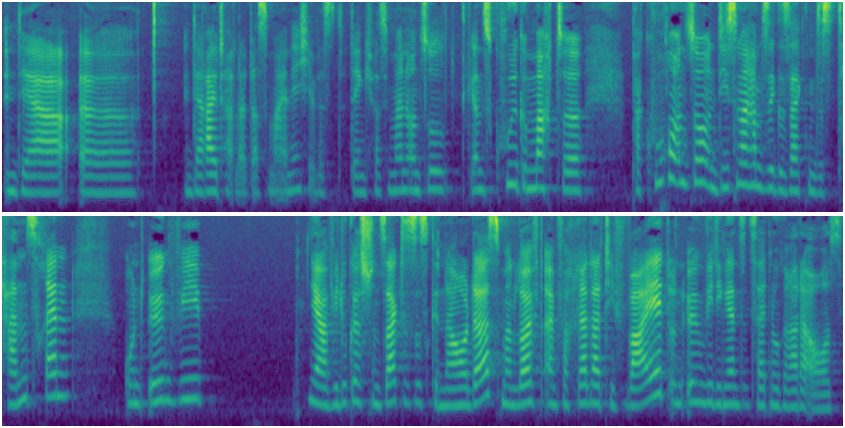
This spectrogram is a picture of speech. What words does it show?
in der äh, in der Reithalle, das meine ich. Ihr wisst, denke ich, was ich meine. Und so ganz cool gemachte Parcours und so. Und diesmal haben sie gesagt, ein Distanzrennen. Und irgendwie, ja, wie Lukas schon sagt, es ist genau das. Man läuft einfach relativ weit und irgendwie die ganze Zeit nur geradeaus.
